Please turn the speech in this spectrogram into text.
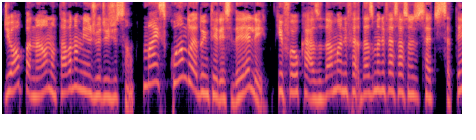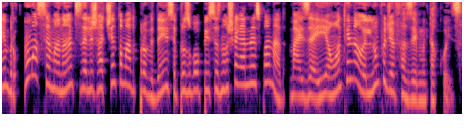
de opa, não, não estava na minha jurisdição. Mas quando é do interesse dele, que foi o caso da das manifestações do 7 de setembro, uma semana antes ele já tinha tomado providência para os golpistas não chegarem na esplanada. Mas aí, ontem não, ele não podia fazer muita coisa.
